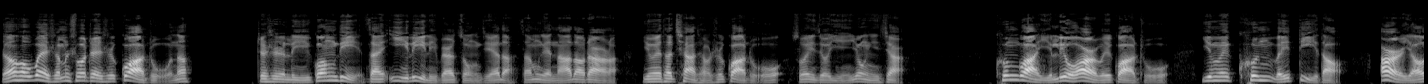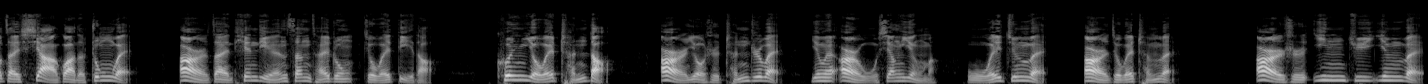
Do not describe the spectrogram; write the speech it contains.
然后为什么说这是卦主呢？这是李光地在《易例》里边总结的，咱们给拿到这儿了。因为它恰巧是卦主，所以就引用一下。坤卦以六二为卦主，因为坤为地道，二爻在下卦的中位，二在天地人三才中就为地道。坤又为辰道，二又是辰之位，因为二五相应嘛，五为君位，二就为辰位。二是阴居阴位，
